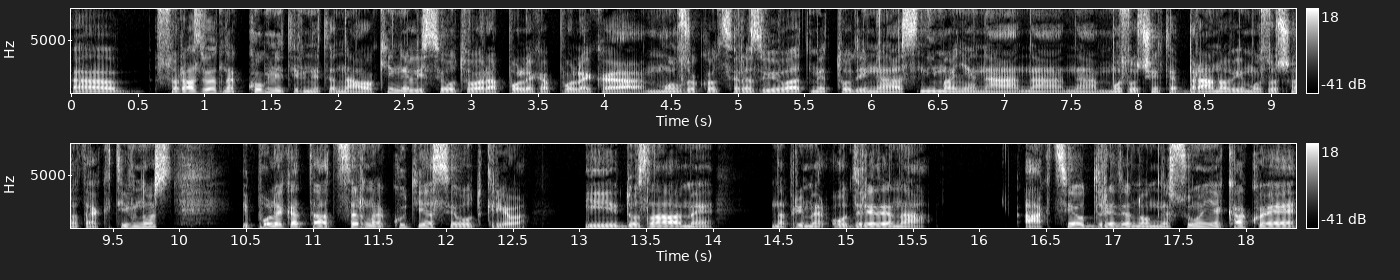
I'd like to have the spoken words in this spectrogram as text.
а, со развојот на когнитивните науки, нели се отвора полека полека мозокот, се развиваат методи на снимање на, на, на мозочните бранови, мозочната активност и полека таа црна кутија се открива. И дознаваме например, одредена акција, одредено однесување како е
